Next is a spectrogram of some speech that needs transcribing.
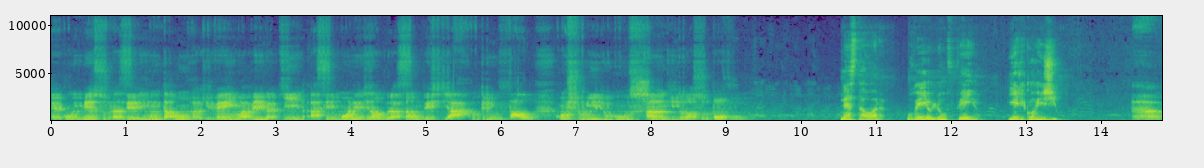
é com imenso prazer e muita honra que venho abrir aqui a cerimônia de inauguração deste arco triunfal construído com o sangue do nosso povo. Nesta hora, o rei olhou feio e ele corrigiu. Ah,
